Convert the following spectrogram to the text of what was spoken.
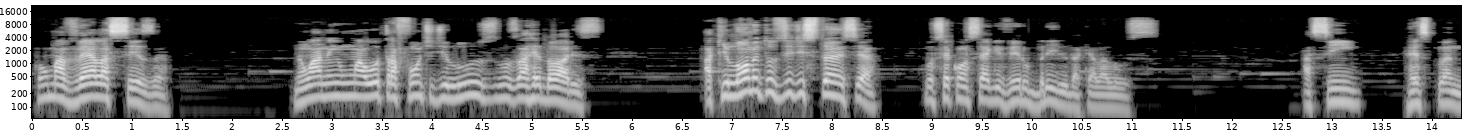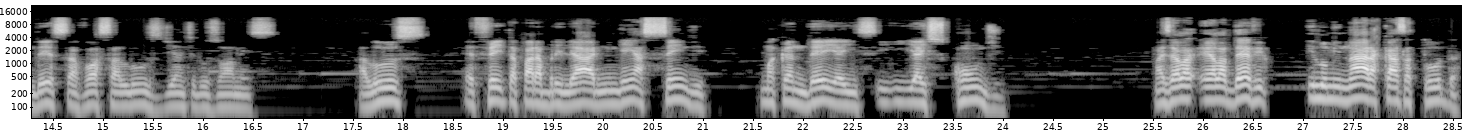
com uma vela acesa. Não há nenhuma outra fonte de luz nos arredores. A quilômetros de distância, você consegue ver o brilho daquela luz. Assim resplandeça a vossa luz diante dos homens. A luz é feita para brilhar, ninguém acende uma candeia e, e, e a esconde. Mas ela, ela deve iluminar a casa toda.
